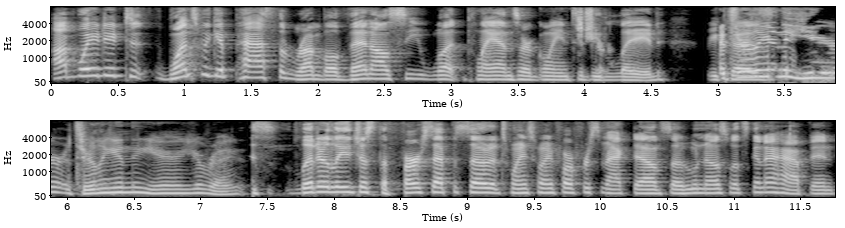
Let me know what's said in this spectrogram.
I'm waiting to once we get past the Rumble, then I'll see what plans are going to sure. be laid. It's early in the year. It's early in the year. You're right. It's literally just the first episode of 2024 for SmackDown, so who knows what's going to happen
